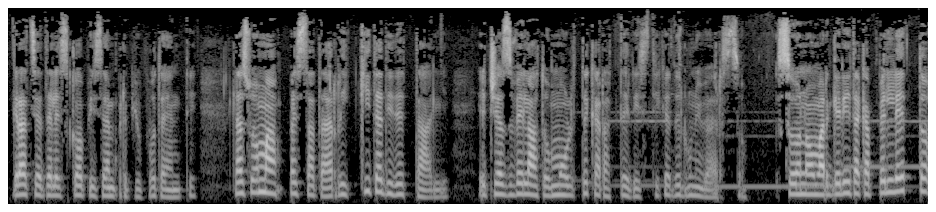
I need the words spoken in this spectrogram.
grazie a telescopi sempre più potenti, la sua mappa è stata arricchita di dettagli e ci ha svelato molte caratteristiche dell'universo. Sono Margherita Cappelletto,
